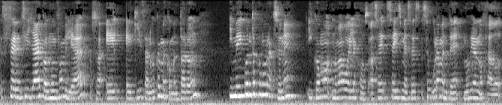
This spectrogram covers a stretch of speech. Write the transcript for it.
sencilla con un familiar, o sea, el X, algo que me comentaron, y me di cuenta cómo reaccioné y cómo no me voy lejos. Hace seis meses seguramente me hubiera enojado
